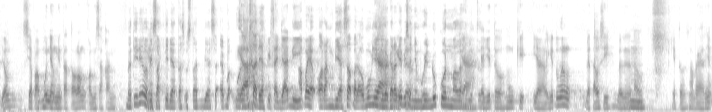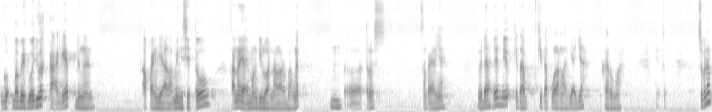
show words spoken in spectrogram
Yom, siapa pun yang minta tolong kalau misalkan Berarti dia lebih sakti di atas Ustadz biasa. Eh bu- bukan ya, Ustadz ya. bisa jadi Apa ya orang biasa pada umumnya Ya, gitu karena dia gitu. bisa nyembuhin dukun malah ya gitu. kayak gitu mungkin ya gitu kan nggak tahu sih nggak Hmm. tahu gitu sampai akhirnya gua babe gue juga kaget dengan apa yang dialami di situ karena ya emang di luar nalar banget Hmm. Eh, terus sampai akhirnya udah dan yuk kita kita pulang lagi aja ke rumah gitu. Sebenarnya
